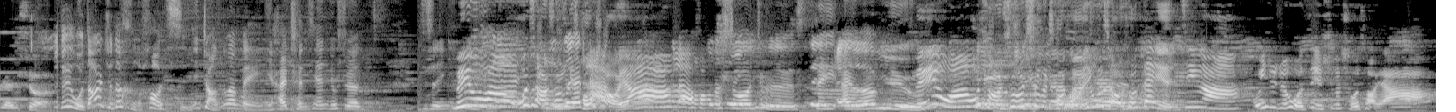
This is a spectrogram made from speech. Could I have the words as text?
人设。对我当时觉得很好奇，你长那么美，你还成天就是就是没有啊我小时候是丑小鸭啊大方的说就是 say I love you，没有啊，我小时候是个丑小鸭，因为我小时候戴眼镜啊，我一直觉得我自己是个丑小鸭啊，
